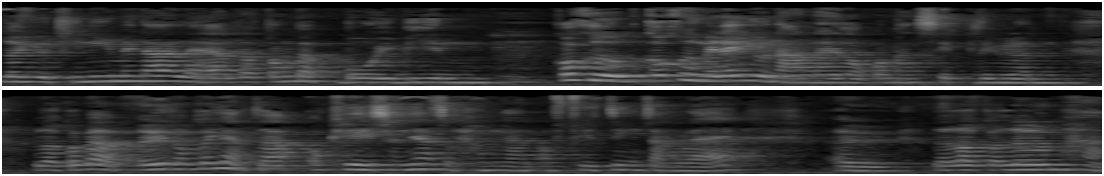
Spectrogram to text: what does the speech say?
เราอยู่ที่นี่ไม่ได้แล้ว เราต้องแบบโบยบิน ก็คือก็คือไม่ได้อยู่นานเลยหรอกประมาณสิบเดือน เราก็แบบเอ้ยเราก็อยากจะโอเค ฉันอยากจะทำงานออฟฟิศจริงจังแล้วเออแล้วเราก็เริ่มหา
